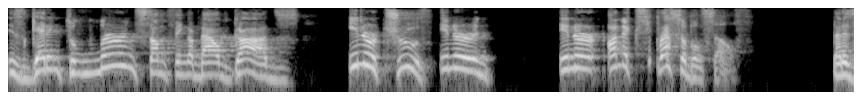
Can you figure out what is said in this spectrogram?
is getting to learn something about God's inner truth, inner inner unexpressible self that is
